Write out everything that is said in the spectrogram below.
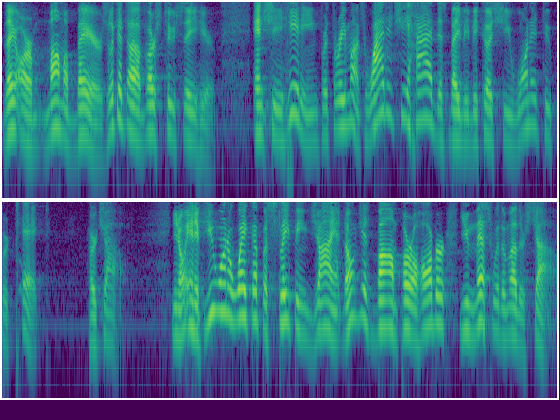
They are mama bears. Look at uh, verse 2c here. And she hid him for three months. Why did she hide this baby? Because she wanted to protect her child. You know, and if you want to wake up a sleeping giant, don't just bomb Pearl Harbor, you mess with a mother's child.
